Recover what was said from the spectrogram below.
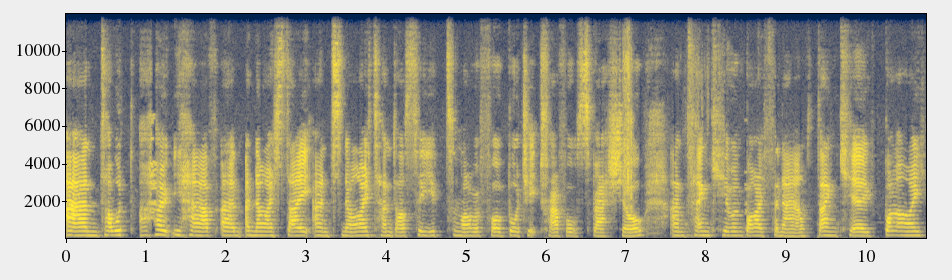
and I would I hope you have um, a nice day and tonight and I'll see you tomorrow for a budget travel special. And thank you and bye for now. Thank you. Bye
